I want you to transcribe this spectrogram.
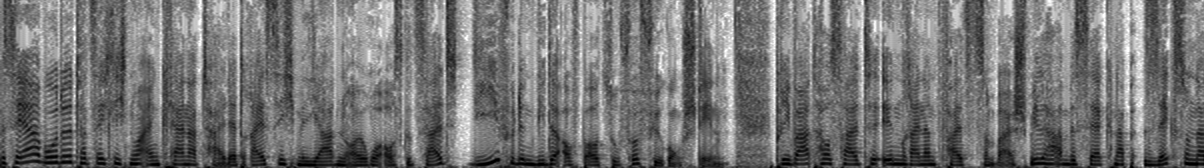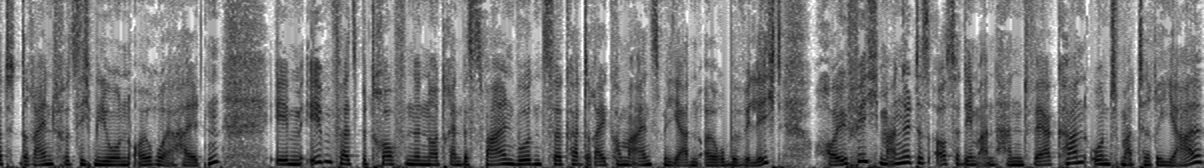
Bisher wurde tatsächlich nur ein kleiner Teil der 30 Milliarden Euro ausgezahlt, die für den Wiederaufbau zur Verfügung stehen. Privathaushalte in Rheinland-Pfalz zum Beispiel haben bisher knapp 643 Millionen Euro erhalten. Im ebenfalls betroffenen Nordrhein-Westfalen wurden circa 3,1 Milliarden Euro bewilligt. Häufig mangelt es außerdem an Handwerkern und Material.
